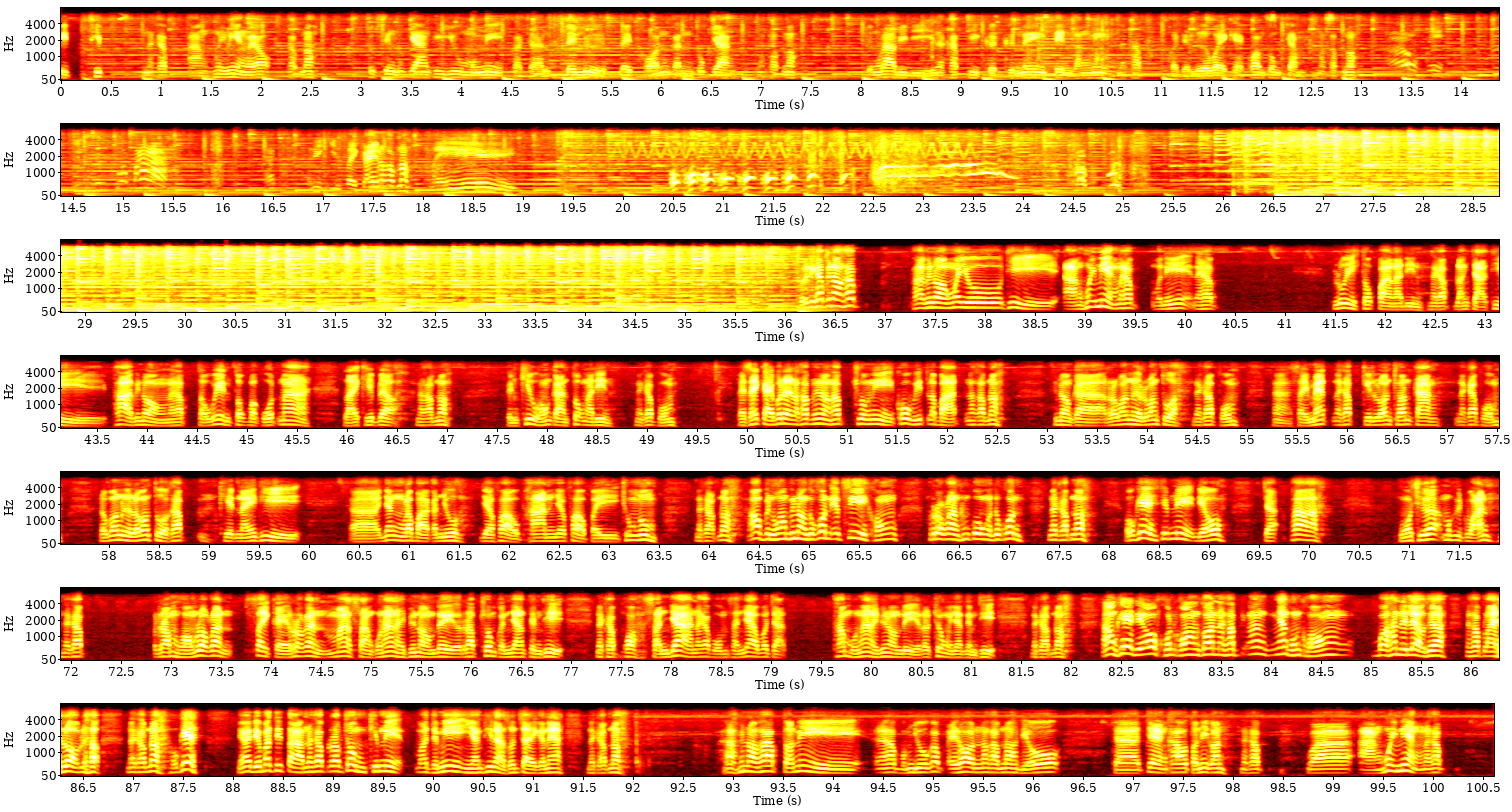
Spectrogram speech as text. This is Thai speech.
ปิดทริปนะครับ อ่างห้วยเมี่ยงแล้วครับเนาะทุกสิ่งทุกอย่างที่อยู่หมองนี้ก็จะได้ลือได้ถอนกันทุกอย่างนะครับเนาะเรื่องราวดีๆนะครับ ที่เกิดขึ้นในเต้นท์หลังนี้นะครับ ก็จะเหลือไว้แค่ความทรงจำนะครับเนาะเอานี่กินเป็นตัวป้าครับอันนี้กินใส่ไก่เนาะครับเนาะนี่โอ้โหโอ้โหโอ้โหโอ้โหโอ้โห สวัสดีครับพี่น้องครับ พาพี่น้องมาอยู่ที่อ่างห้วยเมี่ยงนะครับ วันนี้นะครับ ลุยตกปลานาดินนะครับ หลังจากที่พาพี่น้องนะครับตะเวนตกปลากดมาหลายคลิปแล้วนะครับเนาะเป็นคิวของการตกนาดินนะครับ ผมไปใส่ไก่บ่ได้แล้วครับพี่น้องครับช่วงนี้โควิดระบาดนะครับเนาะพี่น้องก็ระวังเนื้อระวังตัวนะครับ ผมอ่าใส่แมสนะครับ กินร้อนช้อนกลางนะครับ ผมระวังเนื้อระวังตัวครับ เขตไหนที่อ่ายังระบาดกันอยู่อย่าเฝ้าพานอย่าเฝ้าไปชุ่มนุ่ม นะครับเนาะเอาเป็นห่วงพี่น้องทุกคนเอฟซีของโรครันข้างโกงกันทุกคนนะครับเนาะโอเคทริปนี้เดี๋ยวจะพาหัวเชื้อมะขวิดหวานนะครับรำหอมรอกลั่นไส้ไก่รอกลั่นมาสั่งผลงานให้พี่น้องได้รับชมกันอย่างเต็มที่นะครับพอสัญญานะครับ ผมสัญญาว่าจะทำผลงานให้พี่น้องได้รับชมกันอย่างเต็มที่นะครับเนาะเอาโอเคเดี๋ยวขนของก่อนนะครับย่างขนของบ้านได้แล้วเถอะนะครับหลายรอบแล้วนะครับเนาะโอเคเดี๋ยวเดี๋ยวมาติดตามนะครับรับชมคลิปนี้ว่าจะมีอย่างที่น่าสนใจกันแน่นะครับเนาะ อะพี่น้องครับ ตอนนี้นะครับผมอยู่กับไอทอนนะครับเนาะเดี๋ยวจะแจ้งข่าวตอนนี้ก่อนนะครับ ว่าอ่างห้วยเมี่ยงนะครับ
